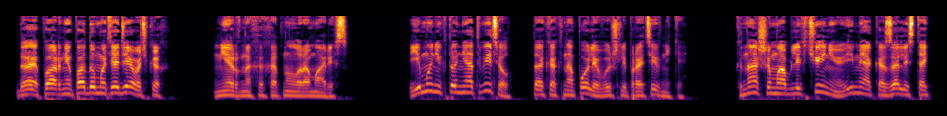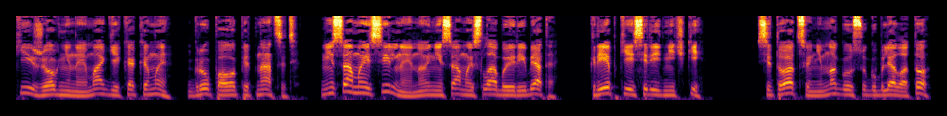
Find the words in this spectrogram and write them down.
«Дай парню подумать о девочках!» — нервно хохотнул Ромарис. Ему никто не ответил, так как на поле вышли противники. К нашему облегчению ими оказались такие же огненные маги, как и мы, группа О-15. Не самые сильные, но и не самые слабые ребята. Крепкие середнячки. Ситуацию немного усугубляло то,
